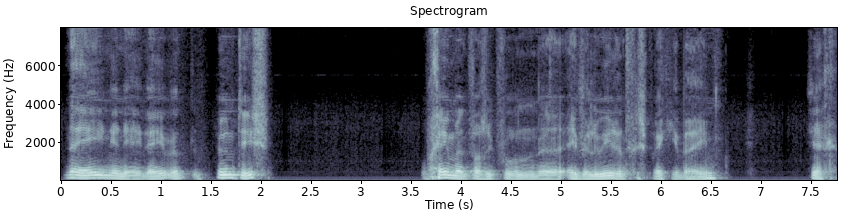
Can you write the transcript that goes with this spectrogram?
Nee, nee, nee. nee. Het punt is, op een gegeven moment was ik voor een uh, evaluerend gesprekje bij hem. Zeg,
